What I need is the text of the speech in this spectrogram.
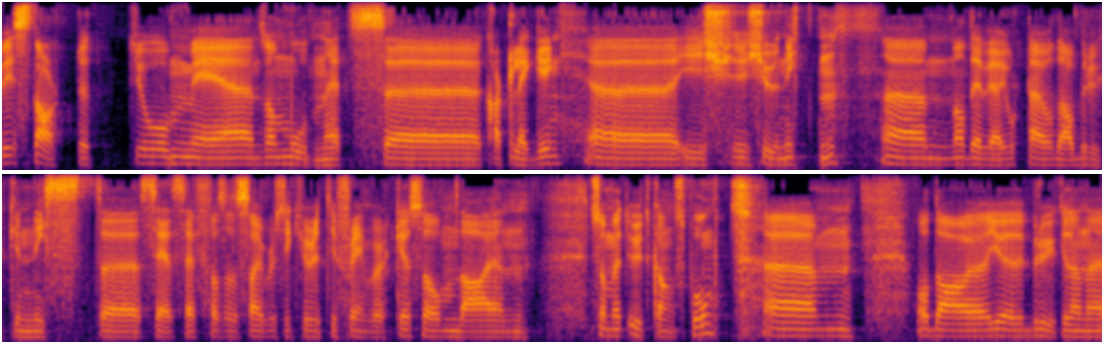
vi startet jo med en sånn modenhetskartlegging eh, i 2019. Eh, og det vi har gjort, er jo da å bruke NIST eh, CSF, altså Cyber Security Frameworket, som, en, som et utgangspunkt. Og da bruke denne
